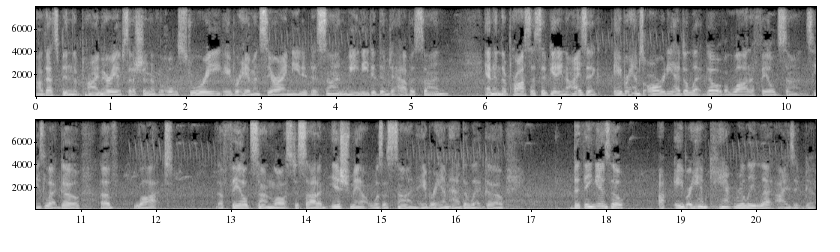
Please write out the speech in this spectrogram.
Uh, that's been the primary obsession of the whole story. Abraham and Sarai needed a son. We needed them to have a son. And in the process of getting Isaac, Abraham's already had to let go of a lot of failed sons. He's let go of Lot, a failed son lost to Sodom. Ishmael was a son Abraham had to let go. The thing is, though, uh, Abraham can't really let Isaac go.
